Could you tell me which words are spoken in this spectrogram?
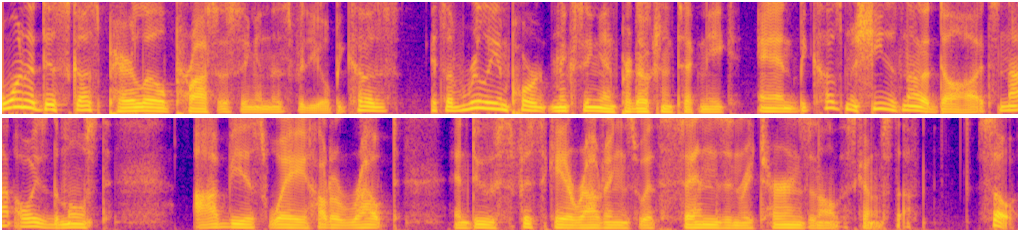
want to discuss parallel processing in this video because it's a really important mixing and production technique, and because Maschine is not a DAW, it's not always the most obvious way how to route and do sophisticated routings with sends and returns and all this kind of stuff. So,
